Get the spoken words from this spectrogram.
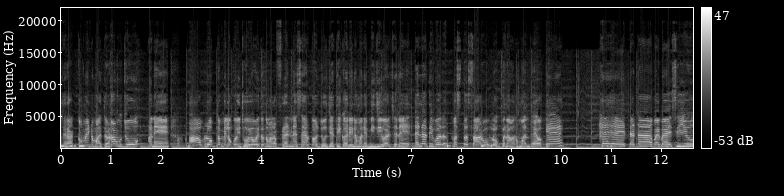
જરા કમેન્ટમાં જણાવજો અને આ વ્લોગ તમે લોકોએ જોયો હોય તો તમારા ફ્રેન્ડને શેર કરજો, જેથી કરીને મને બીજી વાર છે ને એનાથી પર મસ્ત સારો વ્લોગ બનાવવાનું મન થાય okay hey hey, tata bye bye see you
